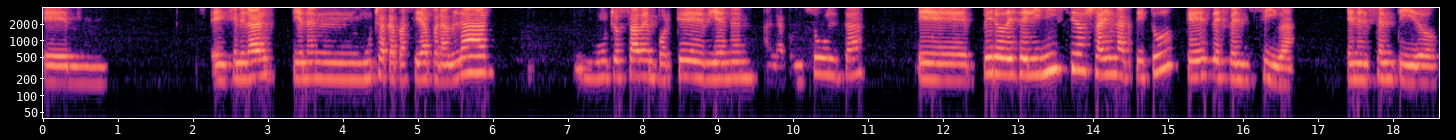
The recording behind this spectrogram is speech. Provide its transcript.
eh, en general tienen mucha capacidad para hablar, muchos saben por qué vienen a la consulta, eh, pero desde el inicio ya hay una actitud que es defensiva, en el sentido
